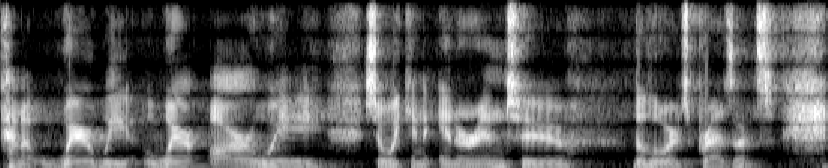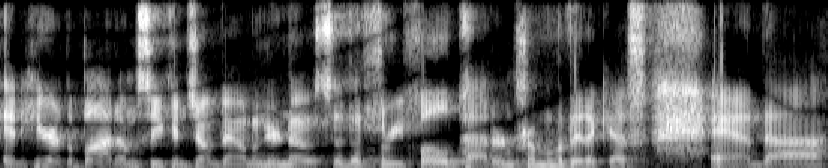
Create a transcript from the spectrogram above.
Kind of where we where are we so we can enter into the Lord's presence. And here at the bottom, so you can jump down on your notes to the threefold pattern from Leviticus. And uh,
